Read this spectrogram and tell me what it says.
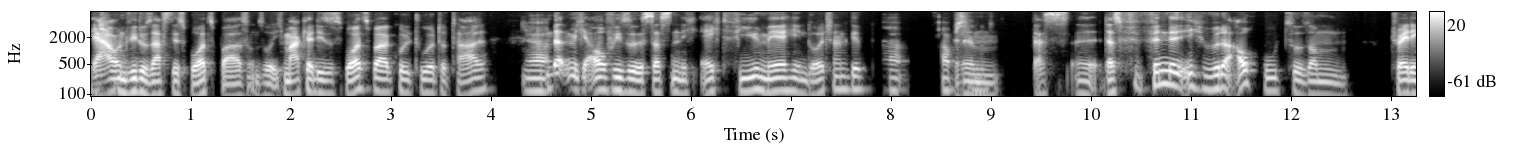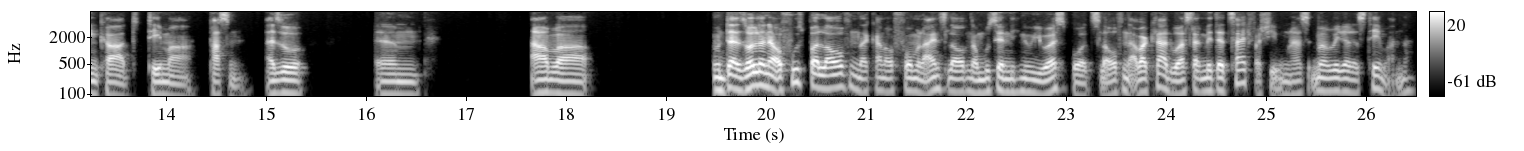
Ja, und wie du sagst, die Sportsbars und so. Ich mag ja diese Sportsbar-Kultur total. Ja, Wundert mich auch, wieso es das nicht echt viel mehr hier in Deutschland gibt. absolut. Ähm, das äh, das finde ich, würde auch gut zu so einem Trading Card-Thema passen. Also, ähm, aber Und da soll dann ja auch Fußball laufen, da kann auch Formel 1 laufen, da muss ja nicht nur US-Sports laufen. Aber klar, du hast halt mit der Zeitverschiebung, hast immer wieder das Thema, ne?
